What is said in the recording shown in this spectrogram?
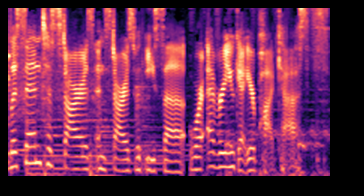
Listen to Stars and Stars with Issa wherever you get your podcasts.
